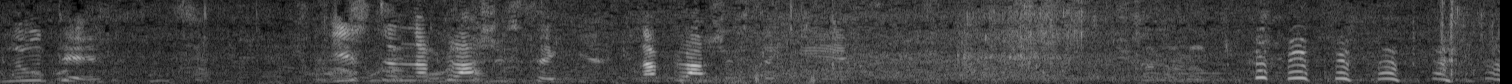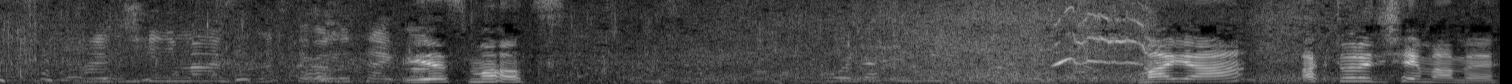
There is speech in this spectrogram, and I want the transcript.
Luty. Jestem na plaży w Cegnie. Na plaży w Cegnie. Ale dzisiaj nie mamy 15 lutego. Jest moc. Maja, a które dzisiaj mamy?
